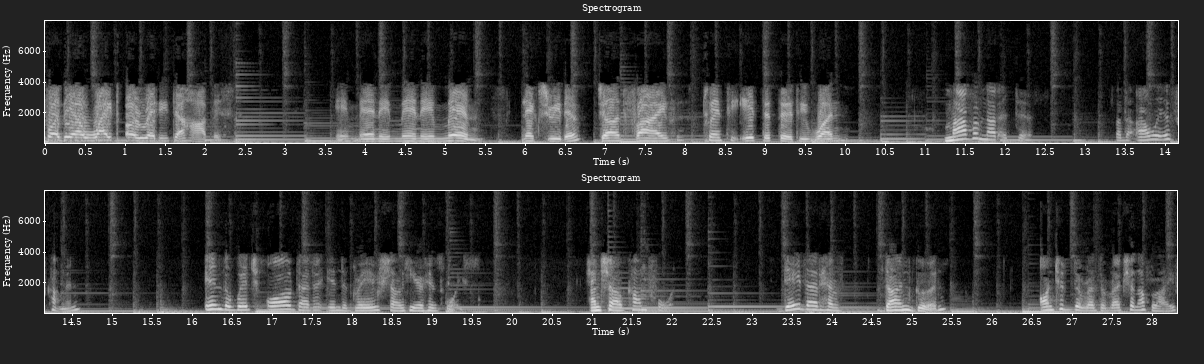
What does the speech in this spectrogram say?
for they are white already to harvest. Amen, amen, amen. Next reader, John 5, 28 to 31. Marvel not at this, for the hour is coming, in the which all that are in the grave shall hear his voice, and shall come forth. They that have done good unto the resurrection of life,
